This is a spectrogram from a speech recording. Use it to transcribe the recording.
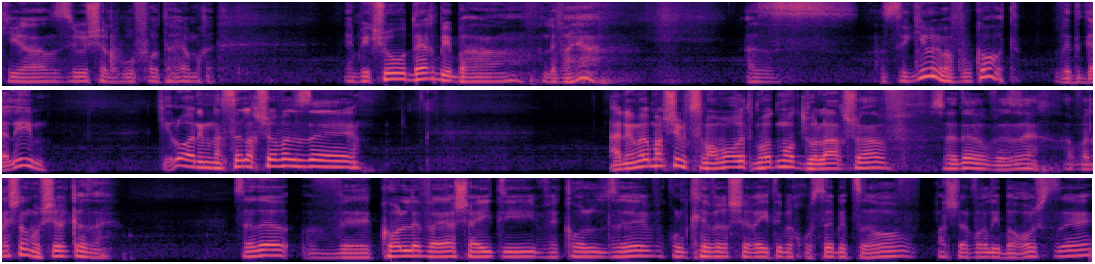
כי הזיהוי של הגופות היה יום אחרי. הם ביקשו דרבי בלוויה. אז, אז הגיעו עם אבוקות ודגלים. כאילו, אני מנסה לחשוב על זה... אני אומר משהו עם צמרמורת מאוד מאוד גדולה עכשיו, בסדר? וזה, אבל יש לנו שיר כזה. בסדר? וכל לוויה שהייתי, וכל זה, וכל קבר שראיתי מכוסה בצהוב, מה שעבר לי בראש זה,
